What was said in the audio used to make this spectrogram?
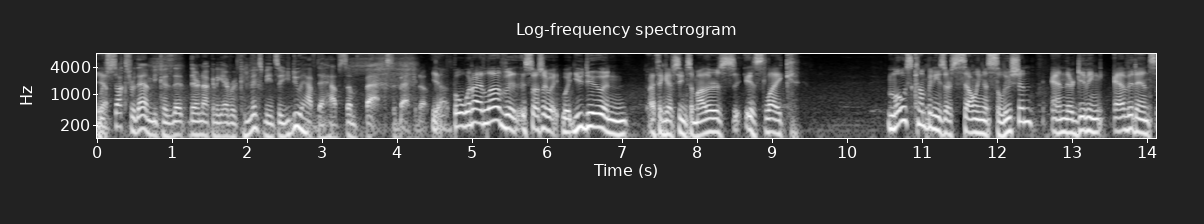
which sucks for them because they're not going to ever convince me. And so you do have to have some facts to back it up. Yeah, but what I love, especially what, what you do, and I think I've seen some others, It's like most companies are selling a solution and they're giving evidence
